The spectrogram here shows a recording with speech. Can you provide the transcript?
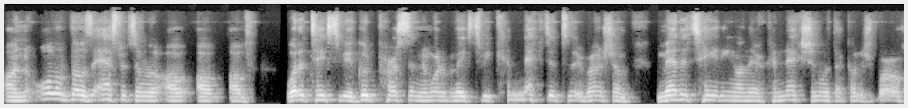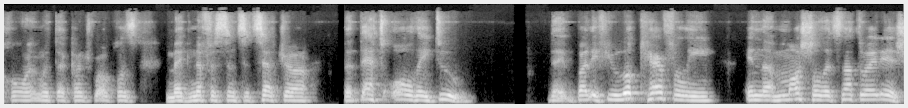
on all of those aspects of, of, of, what it takes to be a good person and what it takes to be connected to the Rebbe meditating on their connection with the Kadosh Baruch Hu and with the Kadosh Baruch Hu's magnificence, etc. That that's all they do. They, but if you look carefully in the mashal, that's not the way it is.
